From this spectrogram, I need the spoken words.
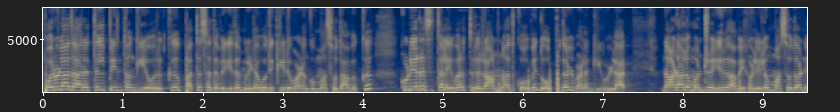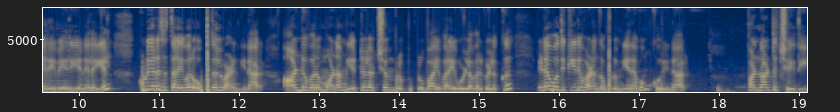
பொருளாதாரத்தில் பின்தங்கியோருக்கு பத்து சதவிகிதம் இடஒதுக்கீடு வழங்கும் மசோதாவுக்கு குடியரசுத் தலைவர் திரு ராம்நாத் கோவிந்த் ஒப்புதல் வழங்கியுள்ளார். நாடாளுமன்ற இரு அவைகளிலும் மசோதா நிறைவேறிய நிலையில் குடியரசுத் தலைவர் ஒப்புதல் வழங்கினார். ஆண்டு வருமானம் எட்டு லட்சம் ரூபாய் வரை உள்ளவர்களுக்கு இடஒதுக்கீடு வழங்கப்படும் எனவும் கூறினார். பன்னாட்டுச் செய்தி.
